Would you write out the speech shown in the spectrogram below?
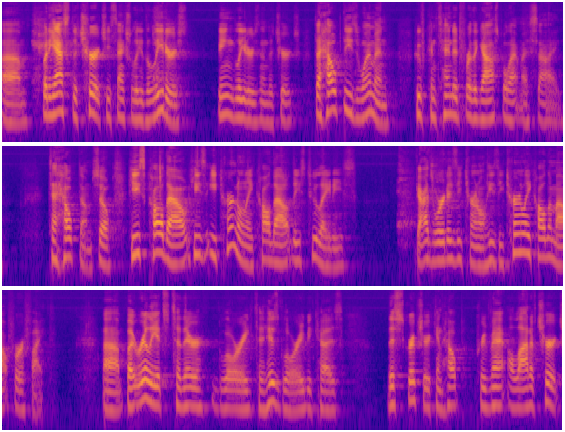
um, but he asked the church, essentially the leaders, being leaders in the church, to help these women who've contended for the gospel at my side to help them. So he's called out, he's eternally called out these two ladies. God's word is eternal. He's eternally called them out for a fight. Uh, but really, it's to their glory, to his glory, because this scripture can help prevent a lot of church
